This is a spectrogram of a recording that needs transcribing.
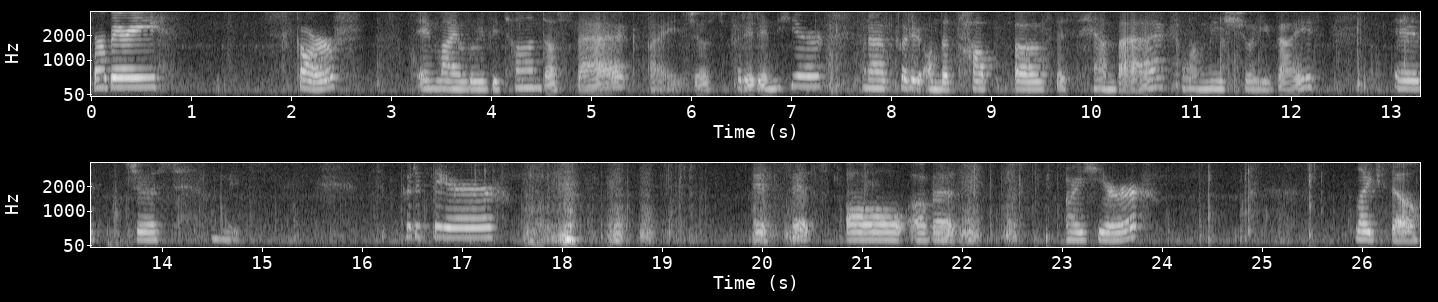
Burberry scarf in my Louis Vuitton dust bag. I just put it in here and I put it on the top of this handbag. Let me show you guys. It just, let me put it there. It fits all of it right here. Like so.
